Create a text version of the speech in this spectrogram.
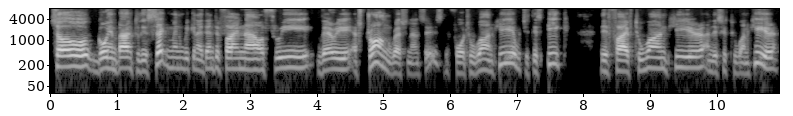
So going back to this segment, we can identify now three very uh, strong resonances, the four to one here, which is this peak, the five to one here, and the six to one here.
